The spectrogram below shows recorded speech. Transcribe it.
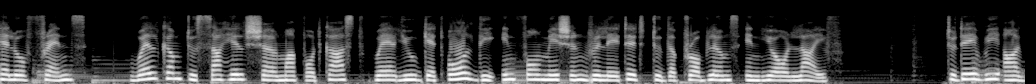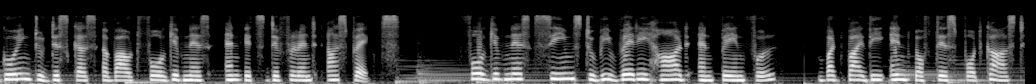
Hello friends, welcome to Sahil Sharma podcast where you get all the information related to the problems in your life. Today we are going to discuss about forgiveness and its different aspects. Forgiveness seems to be very hard and painful, but by the end of this podcast,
